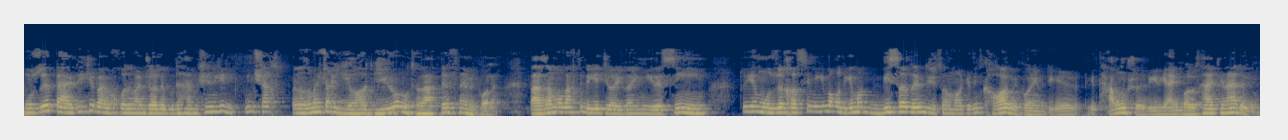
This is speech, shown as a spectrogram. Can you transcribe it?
موضوع بعدی که برای خود من جالب بوده همیشه اینه که این شخص به نظر من یادگیری رو متوقف نمی‌کنه. بعضا ما وقتی به یه جایگاهی می‌رسیم تو یه موضوع خاصی میگیم آقا دیگه ما 20 سال داریم digital marketing کار می‌کنیم دیگه. دیگه تموم شده دیگه. یعنی بالاتر که نداریم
